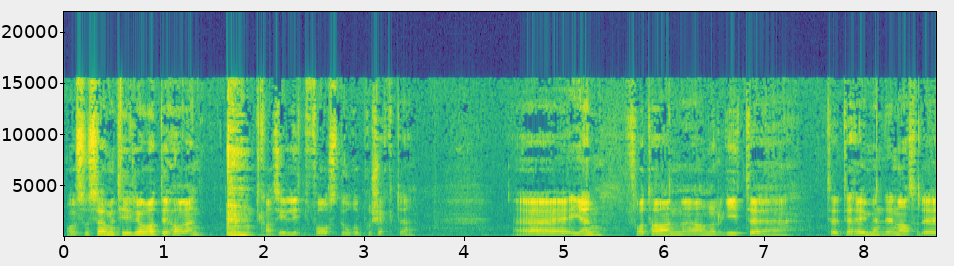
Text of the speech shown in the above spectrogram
og så ser vi tidligere at det har en kanskje litt for store prosjekter. Uh, igjen, for å ta en analogi til, til, til heimen din. altså det,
